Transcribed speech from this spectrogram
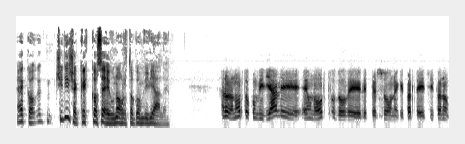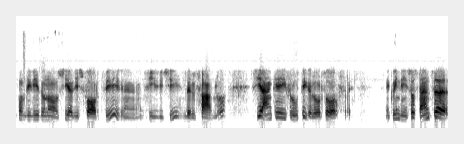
Ecco, ci dice che cos'è un orto conviviale? Allora, un orto conviviale è un orto dove le persone che partecipano condividono sia gli sforzi eh, fisici del farlo, sia anche i frutti che l'orto offre. E quindi in sostanza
